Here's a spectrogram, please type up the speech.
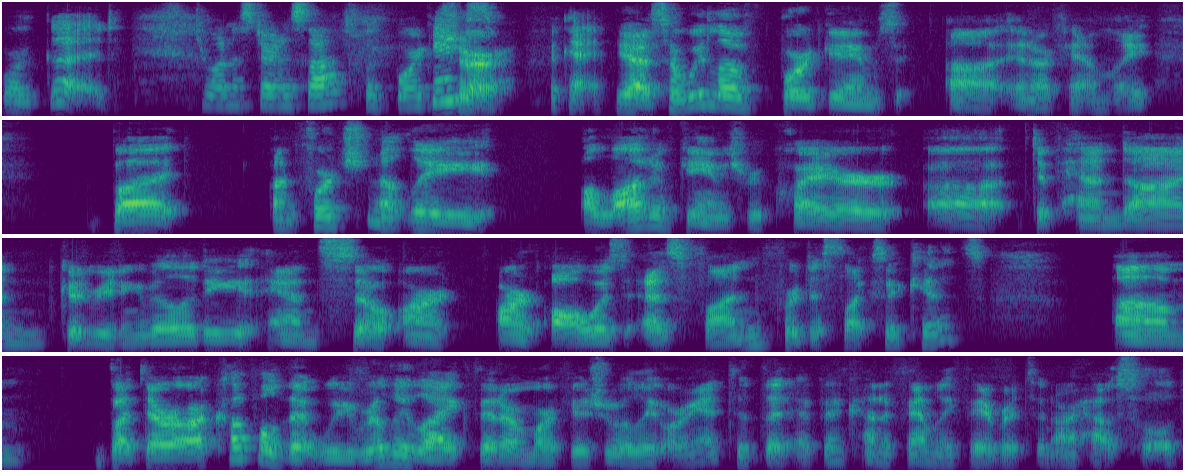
were good. Do you want to start us off with board games? Sure. Okay. Yeah, so we love board games uh, in our family, but unfortunately, a lot of games require uh, depend on good reading ability, and so aren't aren't always as fun for dyslexic kids. Um, but there are a couple that we really like that are more visually oriented that have been kind of family favorites in our household.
